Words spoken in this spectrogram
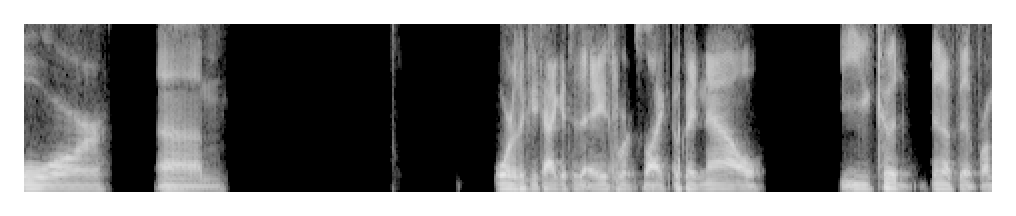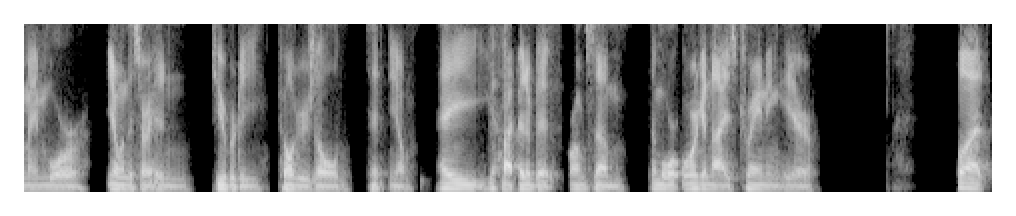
or um or they could kind of get to the age where it's like okay now you could benefit from a more you know when they start hitting puberty 12 years old you know hey you might benefit from some some more organized training here. But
